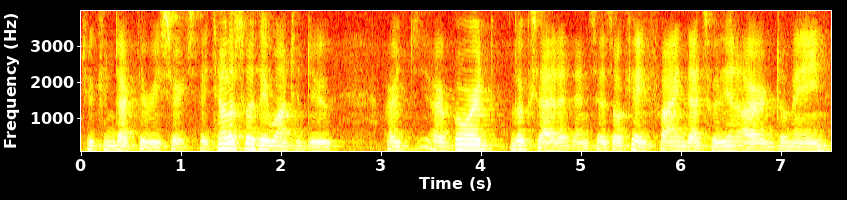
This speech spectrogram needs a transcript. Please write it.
to conduct the research. They tell us what they want to do. Our, our board looks at it and says, okay, fine, that's within our domain.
